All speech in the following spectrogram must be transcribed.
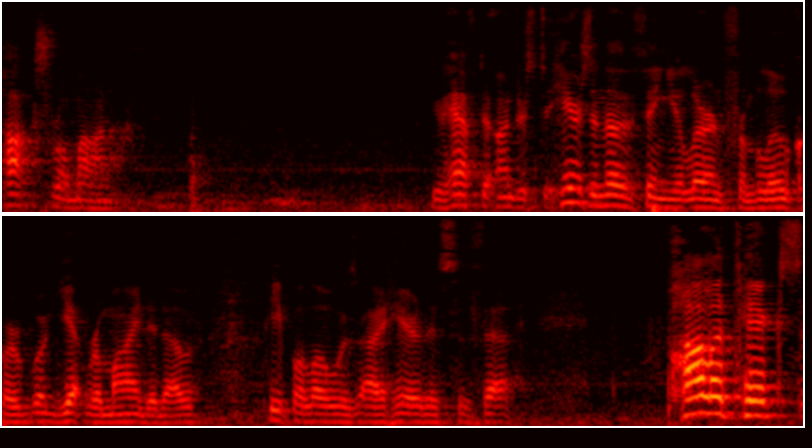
Pax Romana. You have to understand. Here's another thing you learn from Luke or get reminded of. People always, I hear this is that. Politics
